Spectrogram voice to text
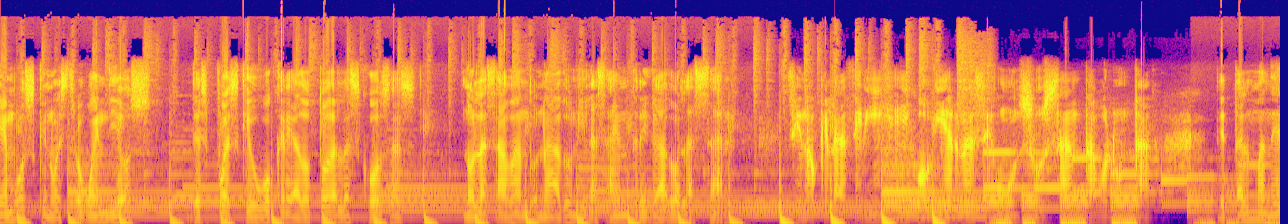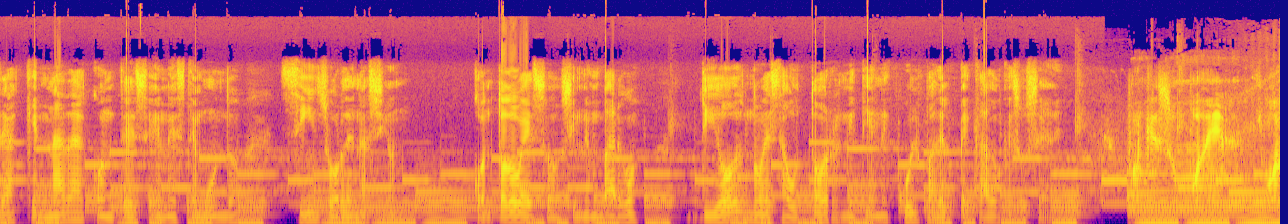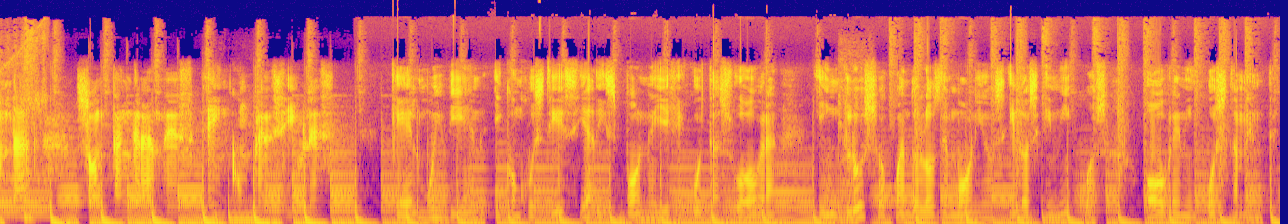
Creemos que nuestro buen Dios, después que hubo creado todas las cosas, no las ha abandonado ni las ha entregado al azar, sino que las dirige y gobierna según su santa voluntad, de tal manera que nada acontece en este mundo sin su ordenación. Con todo eso, sin embargo, Dios no es autor ni tiene culpa del pecado que sucede, porque su poder y bondad son tan grandes e incomprensibles Él muy bien y con justicia dispone y ejecuta su obra, incluso cuando los demonios y los inicuos obren injustamente.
